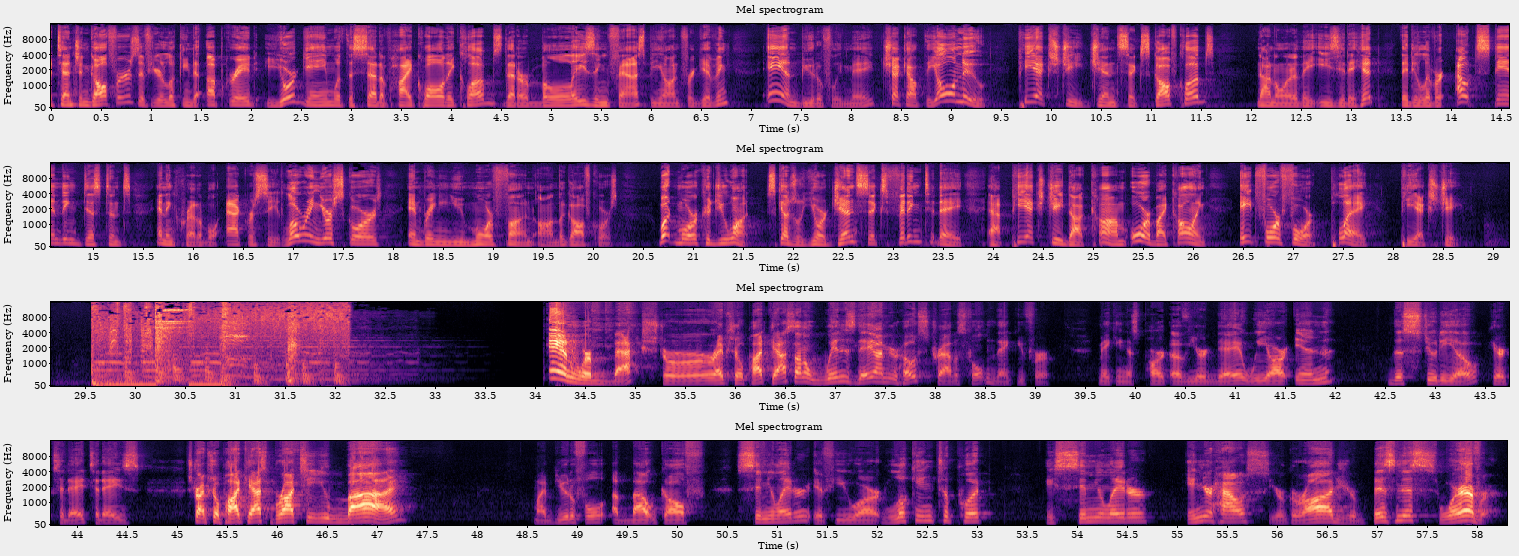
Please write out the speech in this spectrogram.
Attention golfers, if you're looking to upgrade your game with a set of high quality clubs that are blazing fast, beyond forgiving, and beautifully made, check out the all new PXG Gen 6 golf clubs. Not only are they easy to hit, they deliver outstanding distance and incredible accuracy, lowering your scores and bringing you more fun on the golf course. What more could you want? Schedule your Gen 6 fitting today at pxg.com or by calling 844 PLAY PXG. And we're back, Stripe Show podcast on a Wednesday. I'm your host, Travis Fulton. Thank you for making us part of your day. We are in the studio here today. Today's Stripe Show podcast brought to you by my beautiful About Golf simulator. If you are looking to put a simulator in your house, your garage, your business, wherever,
